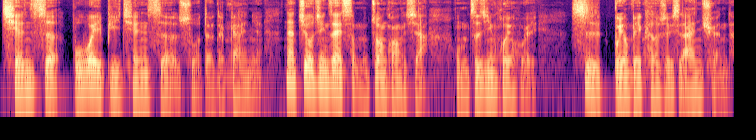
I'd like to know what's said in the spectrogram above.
牵涉，不未必牵涉所得的概念。那究竟在什么状况下，我们资金汇回是不用被课税，是安全的？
